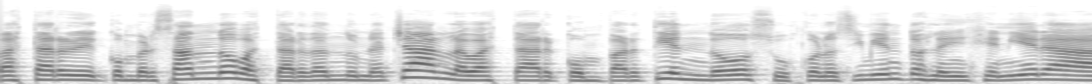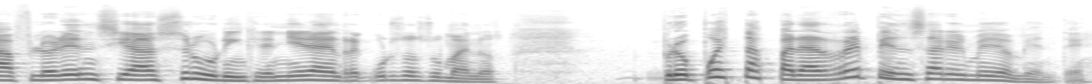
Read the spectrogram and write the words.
va a estar conversando, va a estar dando una charla, va a estar compartiendo sus conocimientos la ingeniera Florencia Srur, ingeniera en recursos humanos. Propuestas para repensar el medio ambiente.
